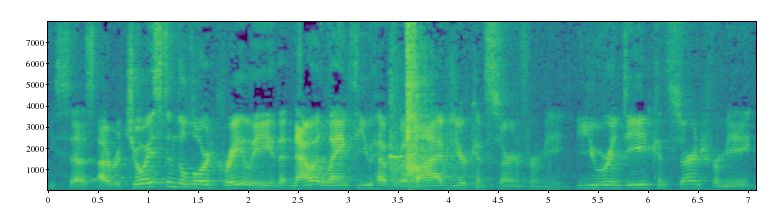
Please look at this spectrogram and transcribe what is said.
He says, I rejoiced in the Lord greatly that now at length you have revived your concern for me. You were indeed concerned for me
